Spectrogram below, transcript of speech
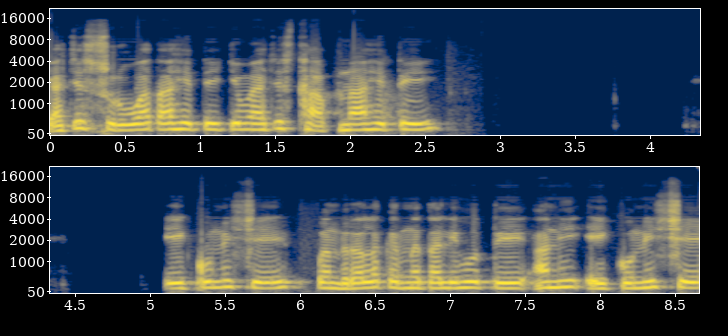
याची सुरुवात आहे ती किंवा याची स्थापना आहे ती एकोणीसशे पंधराला करण्यात आली होती आणि एकोणीसशे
